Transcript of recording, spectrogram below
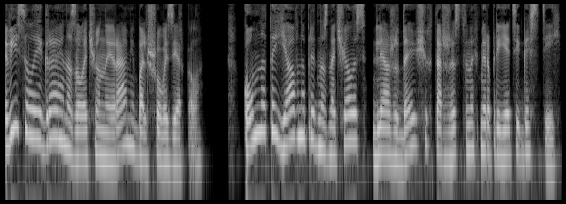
весело играя на золоченной раме большого зеркала. Комната явно предназначалась для ожидающих торжественных мероприятий гостей.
